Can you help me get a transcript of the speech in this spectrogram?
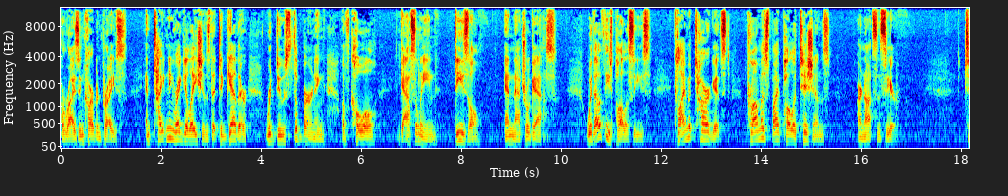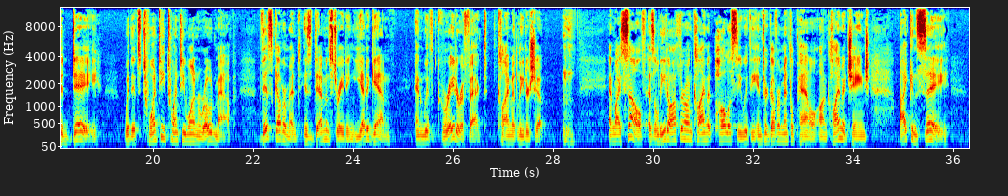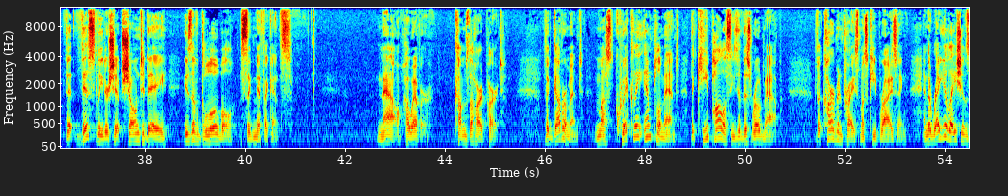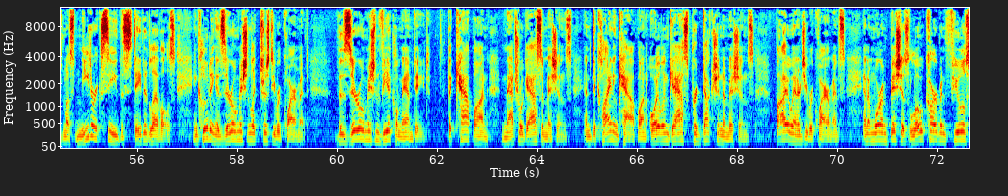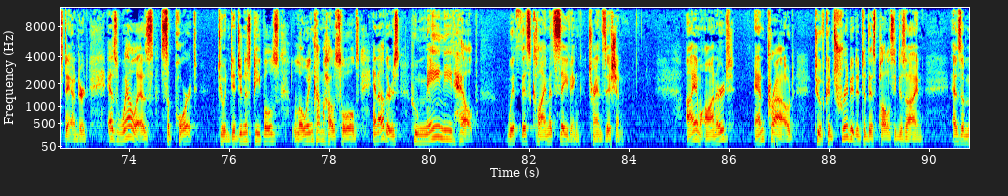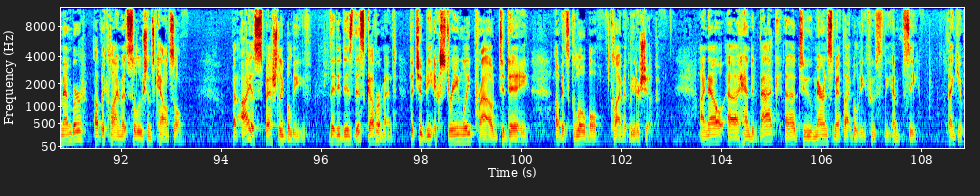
a rising carbon price, and tightening regulations that together reduce the burning of coal, gasoline, diesel, and natural gas. Without these policies, climate targets promised by politicians are not sincere. Today, with its 2021 roadmap, this government is demonstrating yet again, and with greater effect, climate leadership. and myself, as a lead author on climate policy with the Intergovernmental Panel on Climate Change, I can say that this leadership shown today is of global significance. Now, however, comes the hard part. The government must quickly implement the key policies of this roadmap. The carbon price must keep rising, and the regulations must meet or exceed the stated levels, including a zero emission electricity requirement, the zero emission vehicle mandate, the cap on natural gas emissions, and declining cap on oil and gas production emissions, bioenergy requirements, and a more ambitious low carbon fuel standard, as well as support to Indigenous peoples, low income households, and others who may need help with this climate saving transition. I am honored and proud to have contributed to this policy design as a member of the Climate Solutions Council. But I especially believe that it is this government that should be extremely proud today of its global climate leadership. I now uh, hand it back uh, to Merran Smith, I believe, who's the MC. Thank you.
